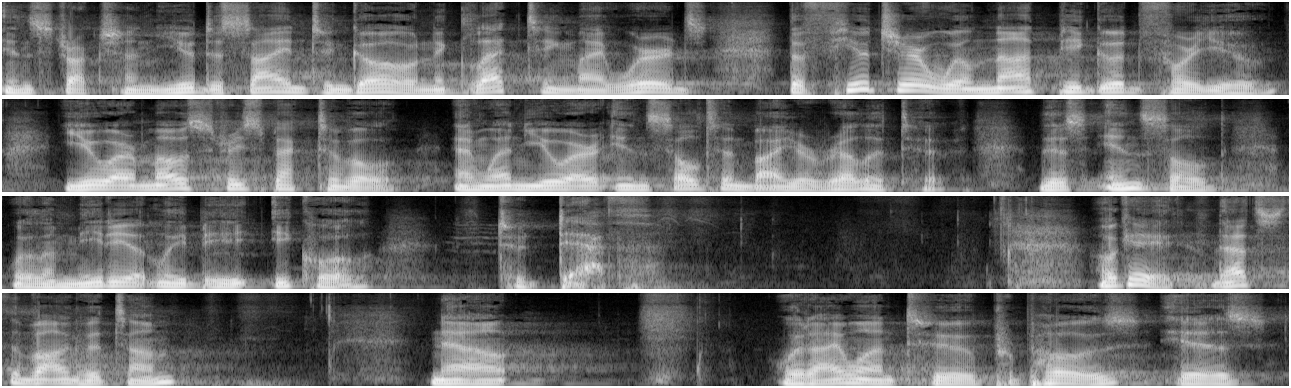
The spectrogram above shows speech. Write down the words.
instruction, you decide to go, neglecting my words, the future will not be good for you. You are most respectable, and when you are insulted by your relative, this insult will immediately be equal to death. Okay, that's the Bhagavatam. Now, what I want to propose is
